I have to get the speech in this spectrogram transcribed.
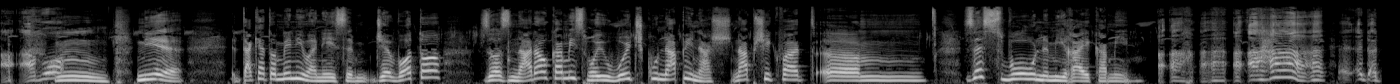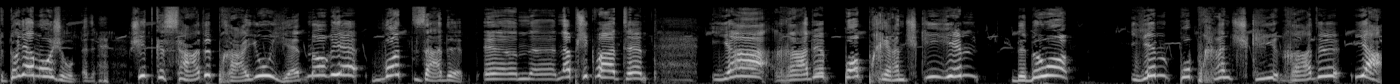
a, abo... Mm, nie, tak ja to miniła nisem. Gdzie to, zo z nadawkami swoju wujczku napinasz. Na przykład um, ze słonymi rajkami. Aha, e, to ja możu. Wszystkie sady prają jednorie wodzady. Em, e, Na przykład, e, ja rady poprączki jem, by było jem poprączki rady ja.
